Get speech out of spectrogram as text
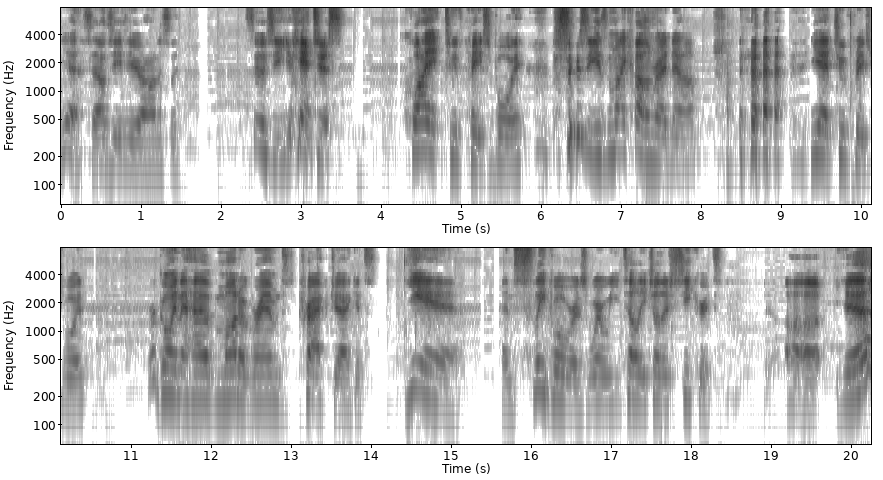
Yeah, sounds easier, honestly. Susie, you can't just... Quiet, toothpaste boy. Susie is my comrade now. yeah, toothpaste boy. We're going to have monogrammed crack jackets. Yeah! And sleepovers where we tell each other secrets. Uh, yeah?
